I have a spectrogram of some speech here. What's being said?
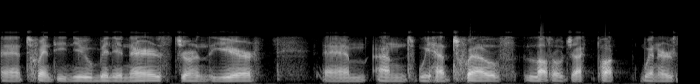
uh, 20 new millionaires during the year, um, and we had 12 lotto jackpot winners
